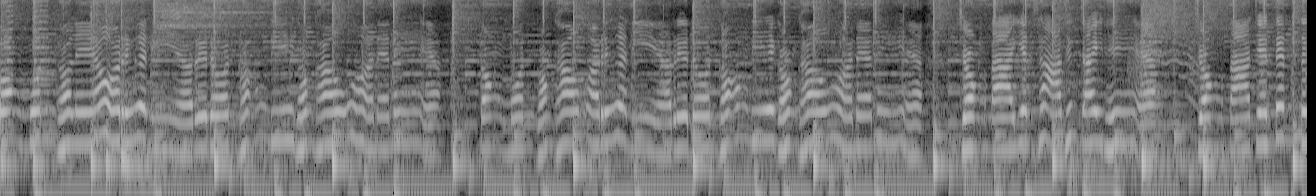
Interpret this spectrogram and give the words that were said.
ต้องมนต์เขาแล้วเรือนี่เรือโดนของดีของเขาแน่แน่ต้องมนต์ของเขาเรือนี่เรือโดนของดีของเขาแน่แน่จ้องตาเย็นชาถึงใจแท้จ้องตาเจเต้นตึ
